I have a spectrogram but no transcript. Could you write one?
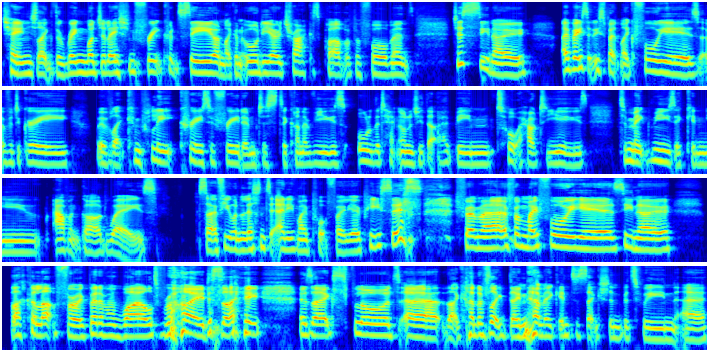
change like the ring modulation frequency on like an audio track as part of a performance. Just, you know, I basically spent like four years of a degree with like complete creative freedom just to kind of use all of the technology that I had been taught how to use to make music in new avant garde ways. So if you want to listen to any of my portfolio pieces from uh, from my four years, you know, buckle up for a bit of a wild ride as I as I explored uh, that kind of like dynamic intersection between uh,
